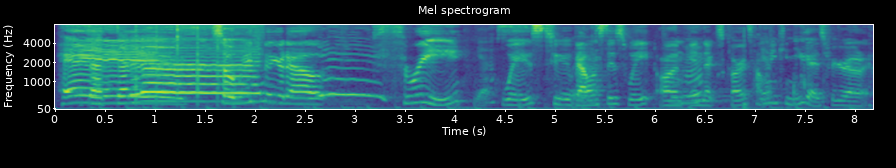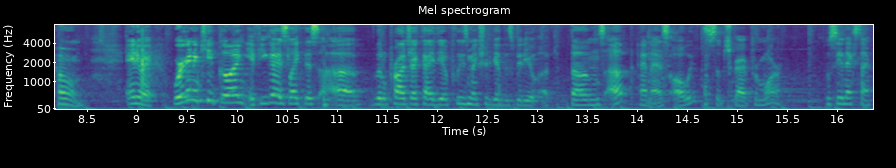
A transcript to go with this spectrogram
Hey. Da-da-da-da. So we figured out Yay. three Yes. ways to balance this weight on index cards. How many can you guys figure out at home? Anyway, we're gonna keep going. If you guys like this uh, little project idea, please make sure to give this video a thumbs up. And as always, subscribe for more. We'll see you next time.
